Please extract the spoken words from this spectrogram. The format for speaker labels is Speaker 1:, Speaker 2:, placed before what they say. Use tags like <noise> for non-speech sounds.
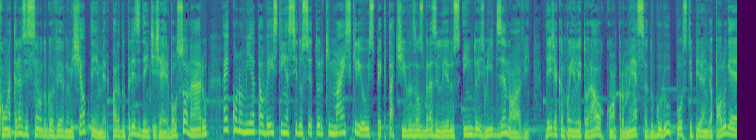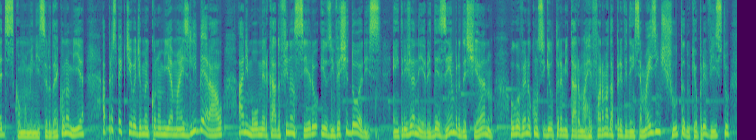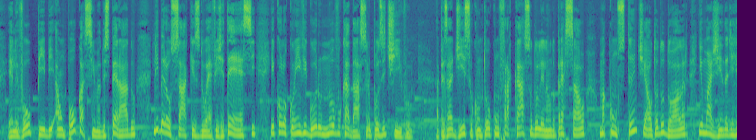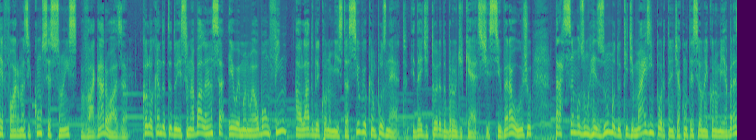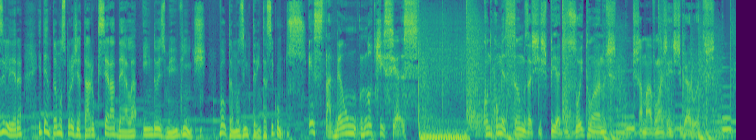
Speaker 1: Com a transição do governo Michel Temer para do presidente Jair Bolsonaro, a economia talvez tenha sido o setor que mais criou expectativas aos brasileiros em 2019. Desde a campanha eleitoral, com a promessa do guru posto Ipiranga Paulo Guedes como ministro da Economia, a perspectiva de uma economia mais liberal animou o mercado financeiro e os investidores. Entre janeiro e dezembro deste ano, o governo conseguiu tramitar uma reforma da Previdência mais enxuta do que o previsto, elevou elevou o PIB a um pouco acima do esperado, liberou saques do FGTS e colocou em vigor o novo cadastro positivo. Apesar disso, contou com o fracasso do leilão do pré-sal, uma constante alta do dólar e uma agenda de reformas e concessões vagarosa. Colocando tudo isso na balança, eu, Emanuel Bonfim, ao lado do economista Silvio Campos Neto e da editora do broadcast Silvia Araújo, traçamos um resumo do que de mais importante aconteceu na economia brasileira e tentamos projetar o que será dela em 2020. Voltamos em 30 segundos.
Speaker 2: Estadão Notícias.
Speaker 3: Quando começamos a XP há 18 anos, chamavam a gente de garotos.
